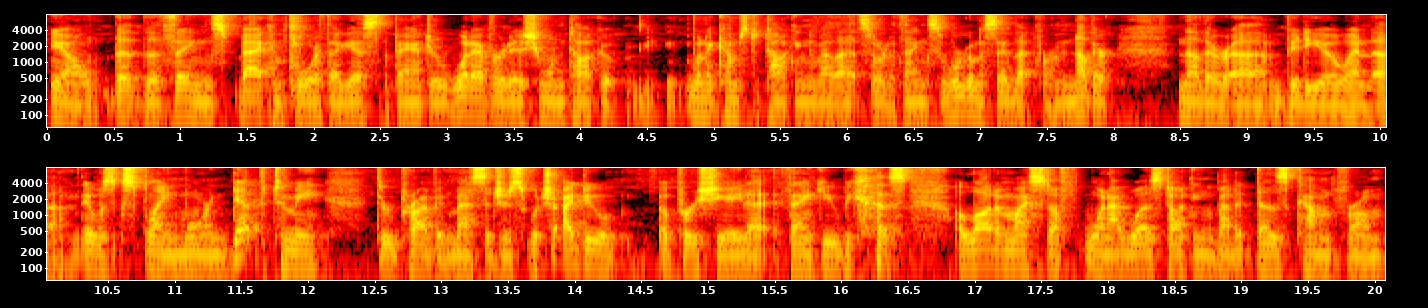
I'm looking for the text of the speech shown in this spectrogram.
you know the the things back and forth i guess the banter whatever it is you want to talk when it comes to talking about that sort of thing. So we're going to save that for another another uh, video and uh, it was explained more in depth to me through private messages which i do appreciate it. Thank you because a lot of my stuff when I was talking about it does come from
